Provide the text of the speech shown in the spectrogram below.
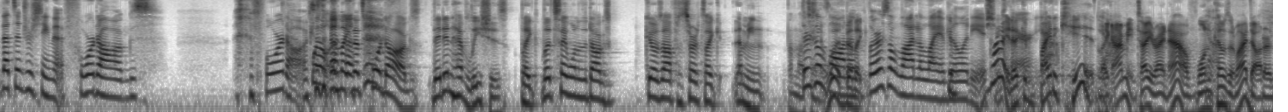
that's interesting that four dogs four dogs. well, and like that's four dogs. They didn't have leashes. Like, let's say one of the dogs goes off and starts like, I mean, I'm not there's a saying it would, lot but of like, there's a lot of liability issues. right, there. I could bite yeah. a kid. Like, Yeah. I mean, tell you right now, if one Yeah. comes at my daughter,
